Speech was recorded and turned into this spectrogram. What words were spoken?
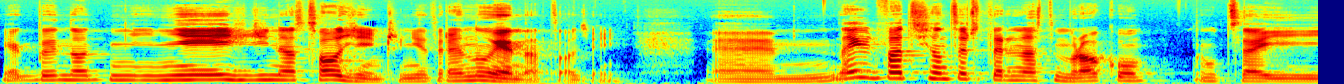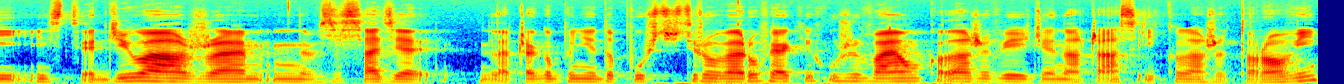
jakby no, nie jeździ na co dzień, czy nie trenuje na co dzień. No i w 2014 roku UCI stwierdziła, że w zasadzie dlaczego by nie dopuścić rowerów, jakich używają kolarze w jeździe na czas i kolarze torowi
